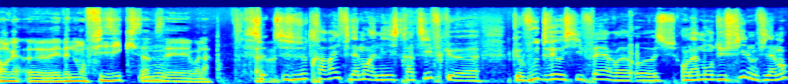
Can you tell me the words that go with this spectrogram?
euh, événement physique, ça mhm. faisait voilà. Ce, ce, travail finalement administratif que que vous devez aussi faire euh, en amont du film finalement,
